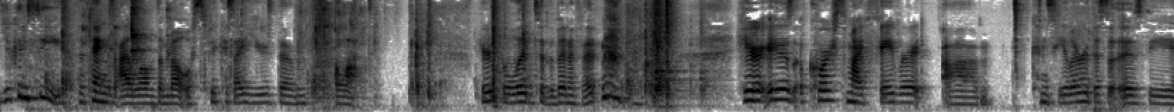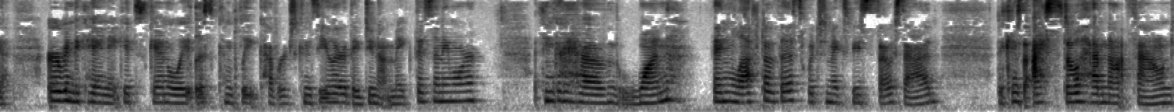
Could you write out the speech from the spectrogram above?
you can see the things I love the most because I use them a lot. Here's the lid to the benefit. Here is, of course, my favorite um, concealer. This is the Urban Decay Naked Skin Weightless Complete Coverage Concealer. They do not make this anymore. I think I have one thing left of this, which makes me so sad because I still have not found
